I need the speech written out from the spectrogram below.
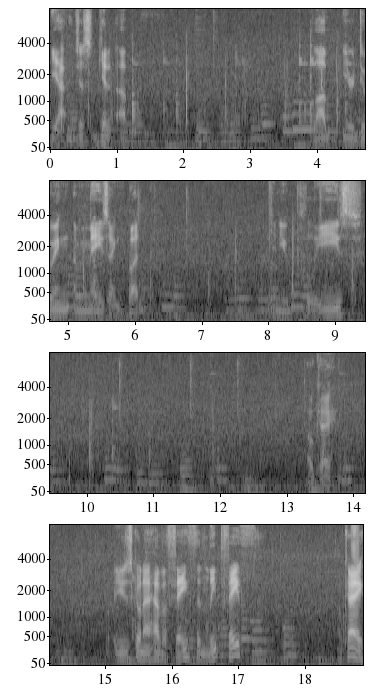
Yeah, just get it up. Blob, you're doing amazing, but can you please? Okay. Are you just gonna have a faith and leap faith? Okay.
